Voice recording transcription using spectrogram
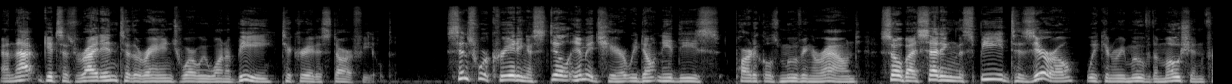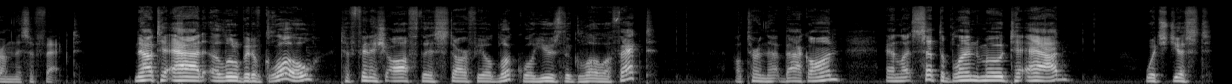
and that gets us right into the range where we want to be to create a star field. Since we're creating a still image here, we don't need these particles moving around, so by setting the speed to zero, we can remove the motion from this effect. Now to add a little bit of glow, to finish off this star field look, we'll use the glow effect. I'll turn that back on, and let's set the blend mode to add, which just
